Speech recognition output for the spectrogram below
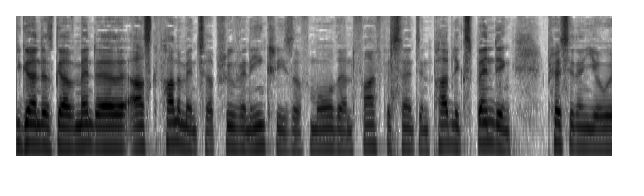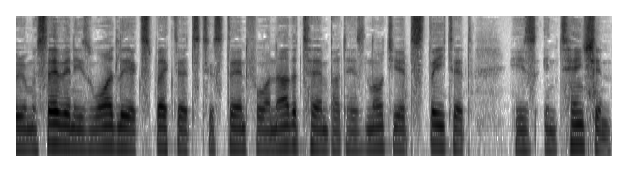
Uganda's government uh, asked Parliament to approve an increase of more than 5% in public spending. President Yoweri Museveni is widely expected to stand for another term but has not yet stated his intention.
